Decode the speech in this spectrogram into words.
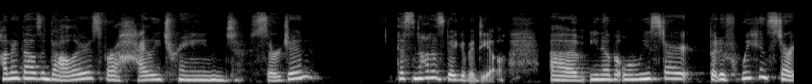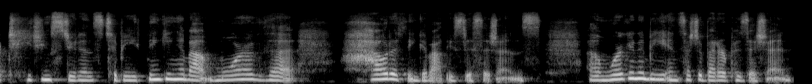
$100,000 for a highly trained surgeon, that's not as big of a deal um, you know but when we start but if we can start teaching students to be thinking about more of the how to think about these decisions um, we're going to be in such a better position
